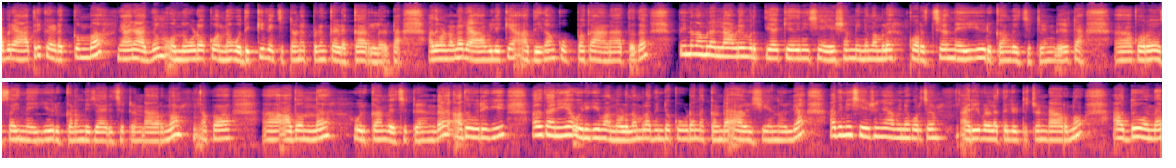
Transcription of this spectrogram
അപ്പോൾ രാത്രി കിടക്കുമ്പോൾ ഞാൻ അതും ഒന്നുകൂടെ ഒക്കെ ഒന്ന് ഒതുക്കി വെച്ചിട്ടാണ് എപ്പോഴും കിടക്കാറുള്ളത് കേട്ടോ. അതുകൊണ്ടാണ് രാവിലേക്ക് അധികം കുപ്പ കാണാത്തത്. പിന്നെ നമ്മൾ എല്ലാവരുടെയും വൃത്തിയാക്കിയതിന് ശേഷം പിന്നെ നമ്മൾ കുറച്ച് നെയ്യ് ഉരുക്കാൻ വെച്ചിട്ടുണ്ട് കേട്ടോ. കുറേ ദിവസമായി നെയ്യ് ഉരുക്കണം വിചാരിച്ചിട്ടുണ്ടായിരുന്നു. അപ്പോൾ അതൊന്ന് ഉരുക്കാൻ വെച്ചിട്ടുണ്ട്. അത് ഉരുകി അത് തനിയെ ഉരുകി വന്നോളൂ. നമ്മൾ അതിന്റെ കൂടെ നിൽക്കേണ്ട ആവശ്യമൊന്നുമില്ല. അതിന് ശേഷം ഞാൻ പിന്നെ കുറച്ച് അരി വെള്ളത്തിലിട്ടിട്ടുണ്ടായിരുന്നു. അതും ഒന്ന്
